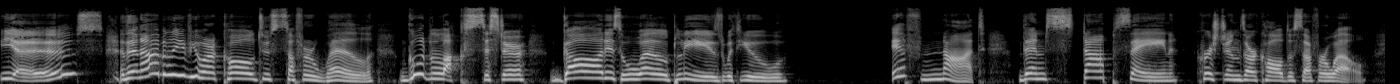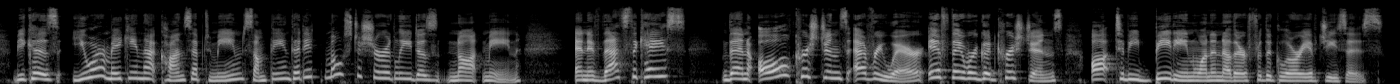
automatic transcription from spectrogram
Yes. Then I believe you are called to suffer well. Good luck, sister. God is well pleased with you. If not, then stop saying Christians are called to suffer well, because you are making that concept mean something that it most assuredly does not mean. And if that's the case, then all Christians everywhere, if they were good Christians, ought to be beating one another for the glory of Jesus.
